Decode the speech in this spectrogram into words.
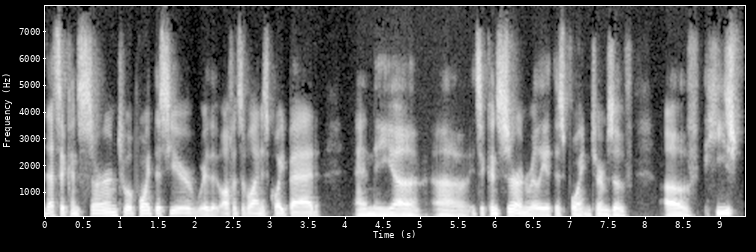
That's a concern to a point this year where the offensive line is quite bad, and the uh, uh, it's a concern really at this point in terms of of he's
